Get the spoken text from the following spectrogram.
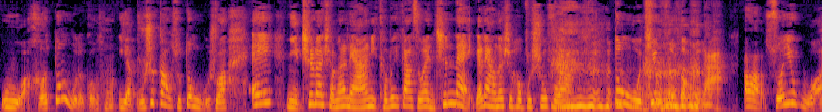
我和动物的沟通也不是告诉动物说，哎，你吃了什么粮，你可不可以告诉我你吃哪个粮的时候不舒服啊？动物听不懂的。啊，所以我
